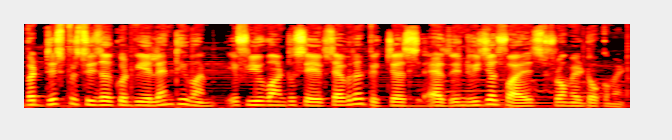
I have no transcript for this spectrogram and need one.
But this procedure could be a lengthy one if you want to save several pictures as individual files from a document.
